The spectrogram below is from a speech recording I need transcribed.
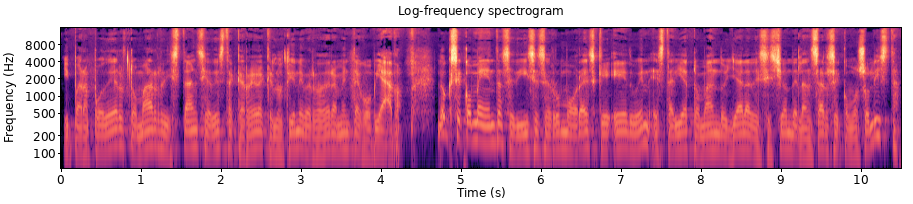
y para poder tomar distancia de esta carrera que lo tiene verdaderamente agobiado. Lo que se comenta, se dice, se rumora es que Edwin estaría tomando ya la decisión de lanzarse como solista.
